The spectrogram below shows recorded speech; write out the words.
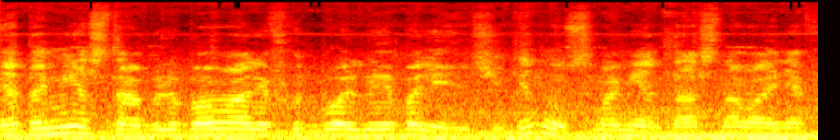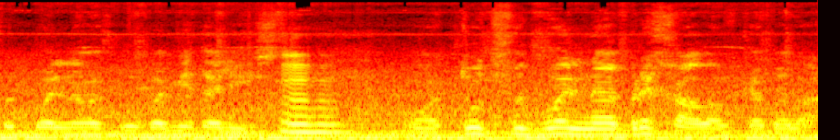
это место облюбовали футбольные болельщики, ну, с момента основания футбольного клуба «Металлист». Угу. Вот, тут футбольная брехаловка была.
